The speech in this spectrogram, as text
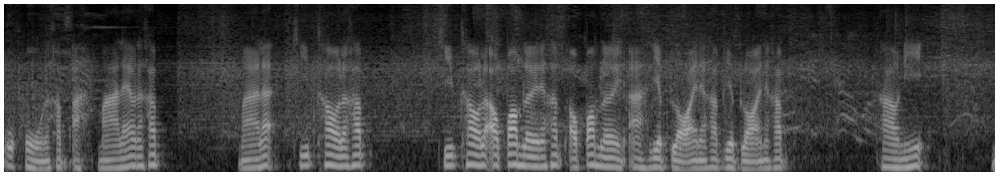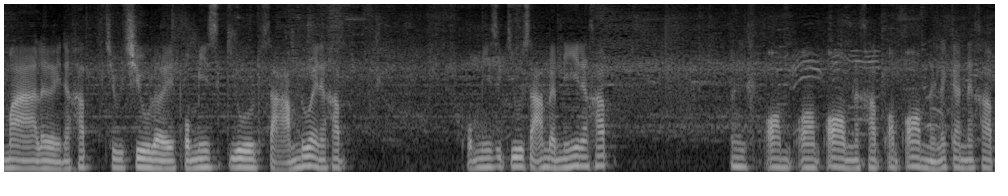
โอ้โหนะครับ อะ มาแล้วนะครับ มาแล้วคีบเข้าแล้วครับคีบเข้าแล้วเอาป้อมเลยนะครับ เอาป้อมเลย อะ เรียบร้อยนะครับ เรียบร้อยนะครับคราวนี้มาเลยนะครับ ชิวๆเลย ผมมีสกิล3ด้วยนะครับ ผมมีสกิล3แบบนี้นะครับเอ้ยอ้อมอ้อมอ้อมนะครับ อ้อมอ้อมหน่อยแล้วกันนะครับ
